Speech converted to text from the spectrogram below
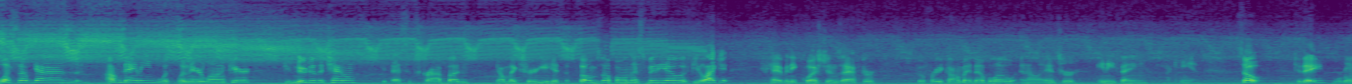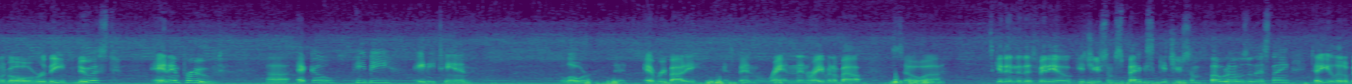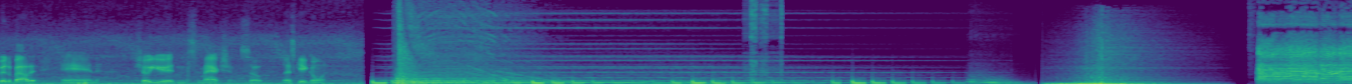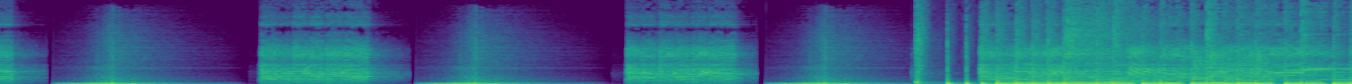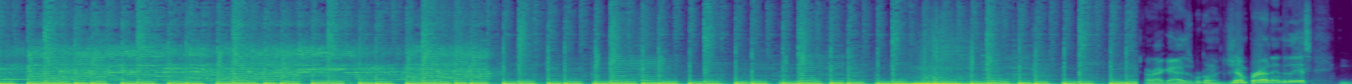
What's up guys? I'm Danny with Lanier Lawn Care. If you're new to the channel, hit that subscribe button. Y'all make sure you hit the thumbs up on this video if you like it. If you have any questions after, feel free to comment down below and I'll answer anything I can. So, today we're going to go over the newest and improved uh, Echo PB 8010 blower that everybody has been ranting and raving about. So, uh, get into this video, get you some specs, get you some photos of this thing, tell you a little bit about it, and show you it in some action. So let's get going. Right, guys, we're going to jump right into this,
